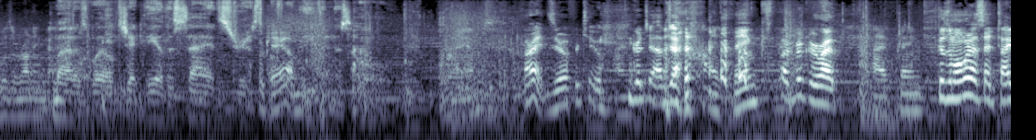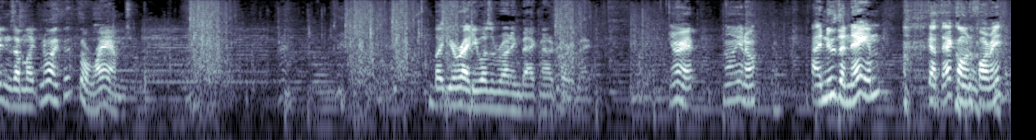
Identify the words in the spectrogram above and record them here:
was a running back. Might as well check the other side streets Okay, before I'm- leaving this hole. Rams. All right, zero for two. Good job, John. I think. I think you're right. I think. Because the moment I said Titans, I'm like, no, I think the Rams. But you're right, he was a running back, not a quarterback. All right. Well, you know, I knew the name. Got that going for me.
